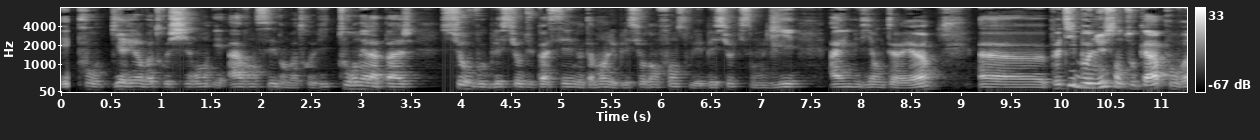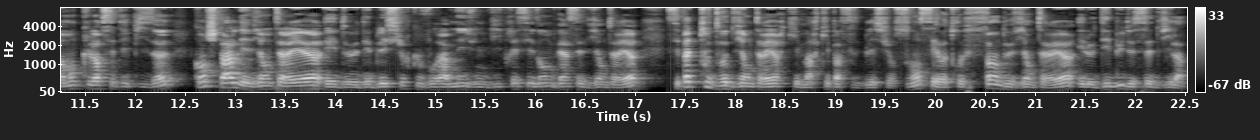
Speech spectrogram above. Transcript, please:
et pour guérir votre chiron et avancer dans votre vie. Tournez la page sur vos blessures du passé, notamment les blessures d'enfance ou les blessures qui sont liées à une vie antérieure. Euh, petit bonus en tout cas pour vraiment clore cet épisode. Quand je parle des vies antérieures et de, des blessures que vous ramenez d'une vie précédente vers cette vie antérieure, c'est pas toute votre vie antérieure qui est marquée par cette blessure. Souvent c'est votre fin de vie antérieure et le début de cette vie-là.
